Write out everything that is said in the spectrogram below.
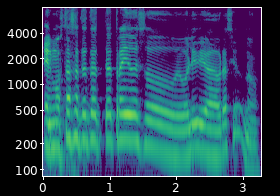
el mostaza te, te- te ha traído eso de Bolivia, Horacio? No.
